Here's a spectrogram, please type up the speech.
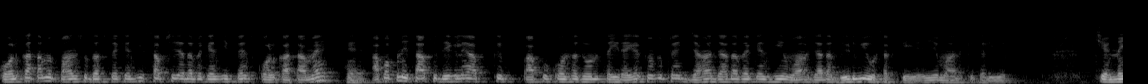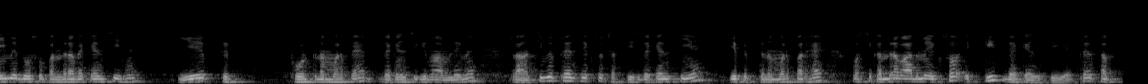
कोलकाता में 510 वैकेंसी सबसे ज़्यादा वैकेंसी फ्रेंड्स कोलकाता में है। आप अपने हिसाब से देख लें, आपके, आपको कौन सा जोन सही रहेगा, क्योंकि फ्रेंड्स जहाँ ज़्यादा वैकेंसी है, वहाँ ज़्यादा भीड़ भी हो सकती है, ये मान के चलिए। चेन्नई में दो सौ पंद्रह वैकेंसी है, ये फोर्थ नंबर पे है वैकेंसी के मामले में। रांची में फ्रेंड्स 136 वैकेंसी है, ये फिफ्थ नंबर पर है, और सिकंदराबाद में 121 वैकेंसी है। फ्रेंड्स सब,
